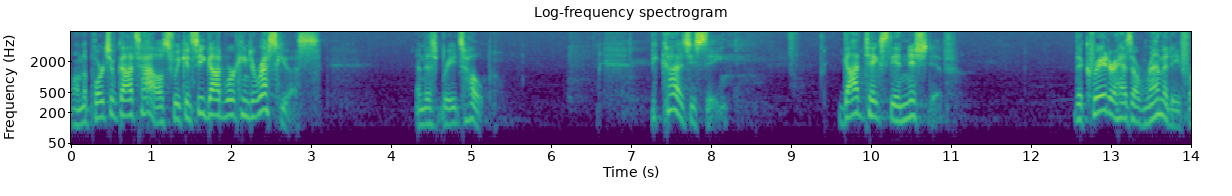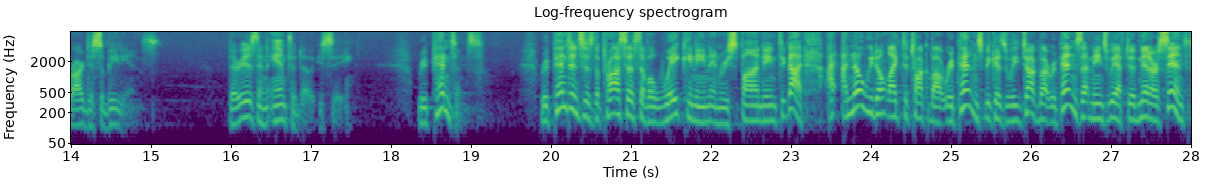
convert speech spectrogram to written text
on the porch of God's house, we can see God working to rescue us. And this breeds hope. Because, you see, God takes the initiative. The Creator has a remedy for our disobedience. There is an antidote, you see repentance. Repentance is the process of awakening and responding to God. I, I, know we don't like to talk about repentance because when we talk about repentance, that means we have to admit our sins,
